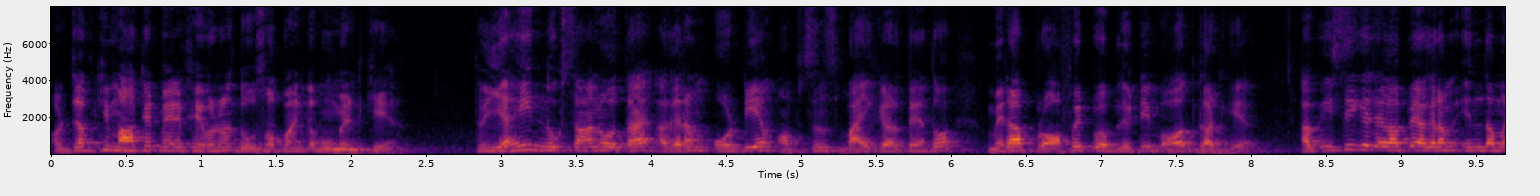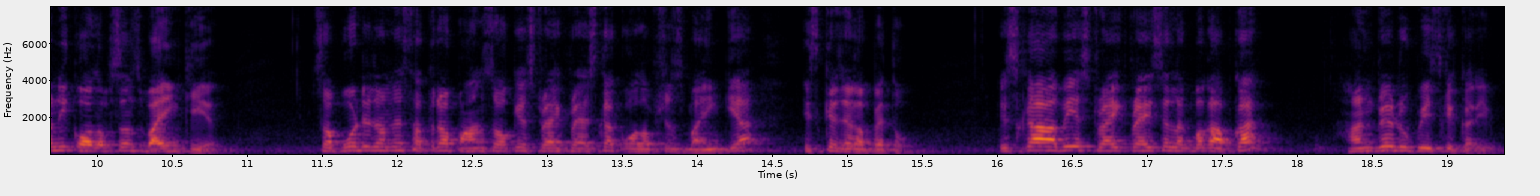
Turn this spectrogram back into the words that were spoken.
और जबकि मार्केट मेरे फेवर में 200 पॉइंट का मूवमेंट किया। तो यही नुकसान होता है। अगर हम O T M option buy करते हैं तो मेरा प्रॉफिट प्रोबेबिलिटी बहुत घट गया। अब इसी के जगह पे अगर हम in the money call option buying किए सपोर्टेड हमने सत्रह पाँच सौ के स्ट्राइक प्राइस का कॉल ऑप्शन बाइंग किया इसके जगह पे तो। इसका अभी स्ट्राइक प्राइस है लगभग आपका हंड्रेड रुपीज़ के करीब।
